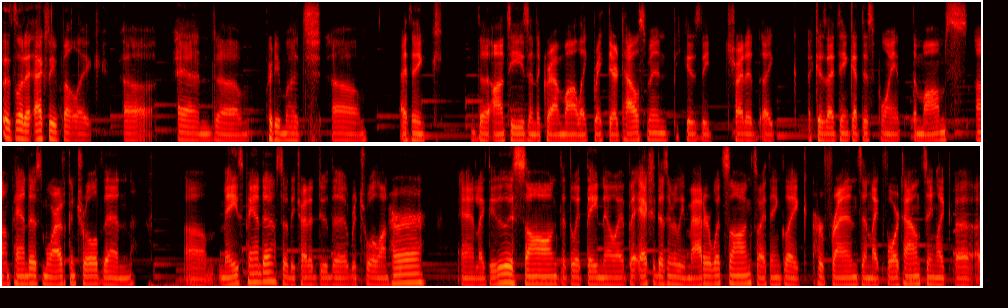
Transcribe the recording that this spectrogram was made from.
that's what it actually felt like uh and um pretty much um i think the aunties and the grandma like break their talisman because they try to like because i think at this point the mom's um panda is more out of control than um may's panda so they try to do the ritual on her and like they do this song that the way they know it but it actually doesn't really matter what song so i think like her friends and like four town sing like uh, uh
